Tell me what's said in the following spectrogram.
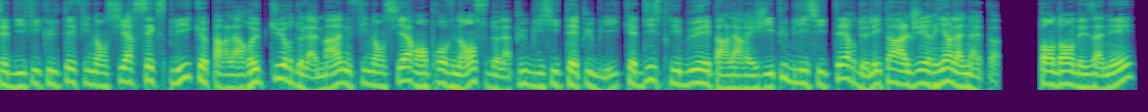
Ces difficultés financières s'expliquent par la rupture de la manne financière en provenance de la publicité publique distribuée par la régie publicitaire de l'État algérien la NEP. Pendant des années,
